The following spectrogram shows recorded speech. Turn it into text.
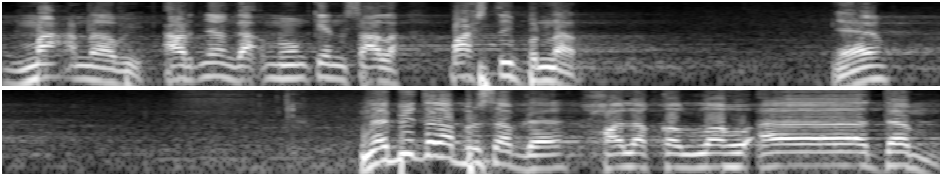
maknawi. Artinya nggak mungkin salah pasti benar ya Nabi telah bersabda, "Khalaqallahu Adam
